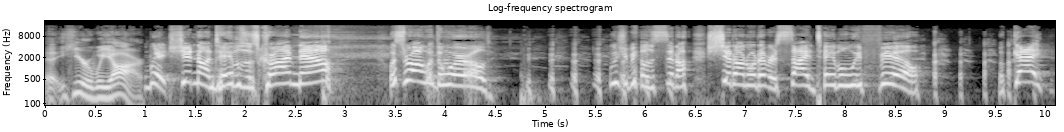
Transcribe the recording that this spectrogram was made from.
uh, here we are. Wait, shitting on tables is crime now? What's wrong with the world? we should be able to sit on shit on whatever side table we feel. Okay?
